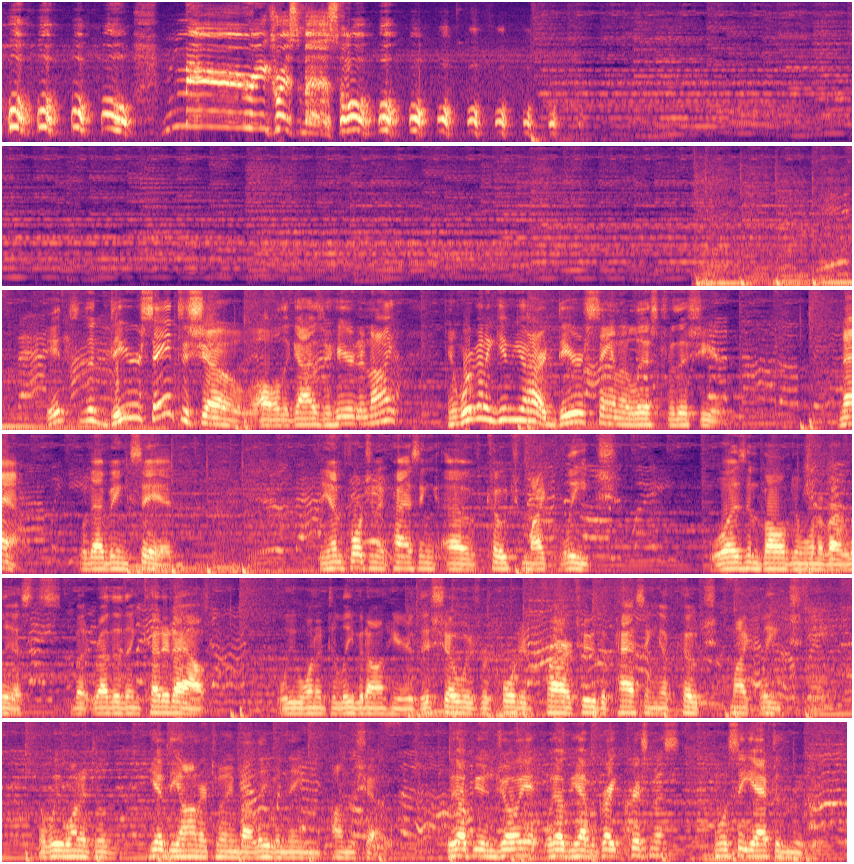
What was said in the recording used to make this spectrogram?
ho, ho, ho, ho. Merry Christmas! Ho, ho, ho, ho, ho, ho, ho. It's the Dear Santa Show. All the guys are here tonight, and we're going to give you our Dear Santa list for this year. Now, with that being said, the unfortunate passing of Coach Mike Leach was involved in one of our lists, but rather than cut it out, we wanted to leave it on here. This show was recorded prior to the passing of Coach Mike Leach, but we wanted to give the honor to him by leaving him on the show. We hope you enjoy it. We hope you have a great Christmas, and we'll see you after the new year.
